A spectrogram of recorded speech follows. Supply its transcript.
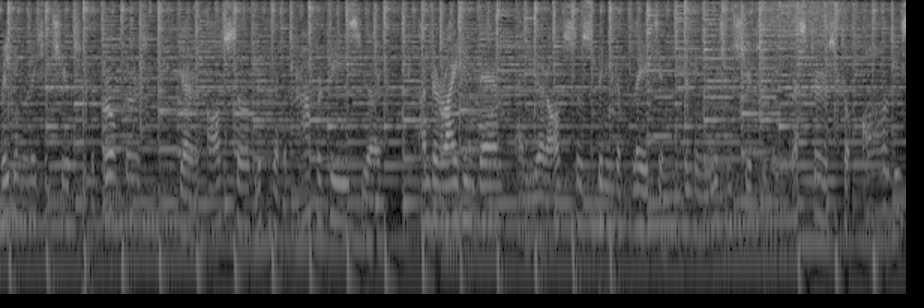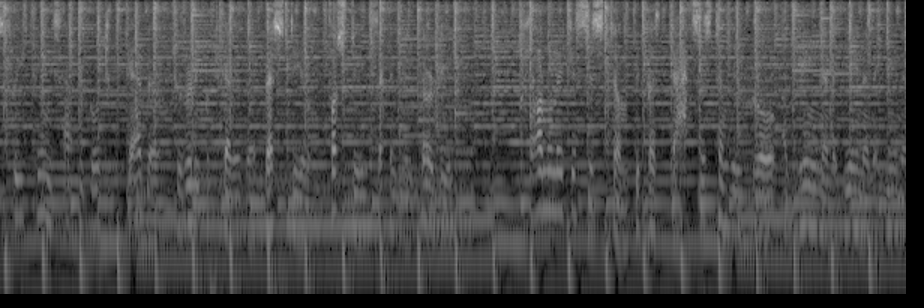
building relationships with the brokers, you're also looking at the properties, you're underwriting them, and you're also spinning the plate in building relationships with investors. So all these three things have to go together to really put together the best deal. First deal, second deal, third deal. Formulate a system because that system will grow again and again and again and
